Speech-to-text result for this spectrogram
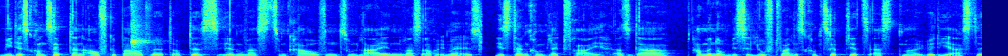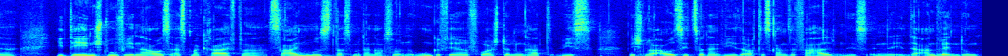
wie das Konzept dann aufgebaut wird, ob das irgendwas zum Kaufen, zum Leihen, was auch immer ist, ist dann komplett frei. Also da haben wir noch ein bisschen Luft, weil das Konzept jetzt erstmal über die erste Ideenstufe hinaus erstmal greifbar sein muss, dass man dann auch so eine ungefähre Vorstellung hat, wie es nicht nur aussieht, sondern wie auch das ganze Verhalten ist in, in der Anwendung.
